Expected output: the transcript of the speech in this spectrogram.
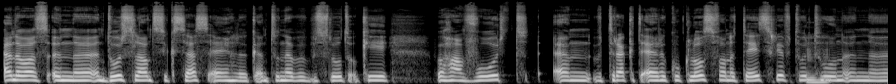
En dat was een, eh, een doorslaand succes eigenlijk. En toen hebben we besloten, oké, we gaan voort. En we trekken het eigenlijk ook los van het tijdschrift. Het wordt gewoon een eh,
